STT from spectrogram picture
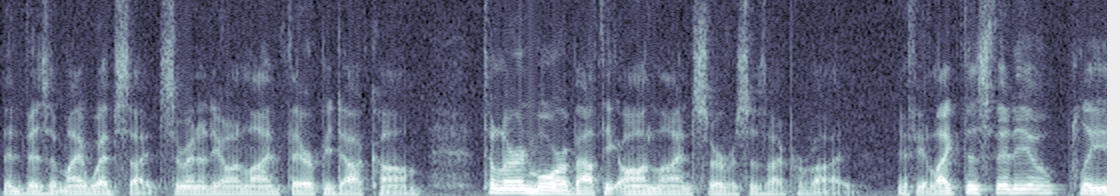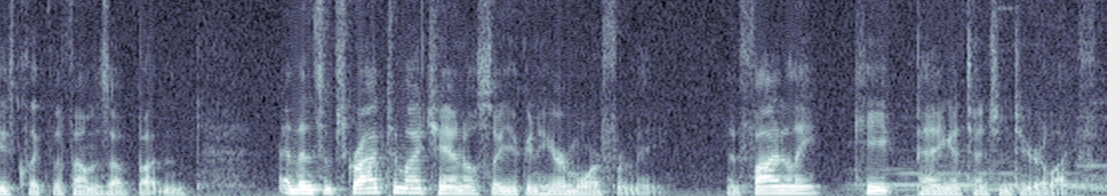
then visit my website, serenityonlinetherapy.com, to learn more about the online services I provide. If you like this video, please click the thumbs up button. And then subscribe to my channel so you can hear more from me. And finally, keep paying attention to your life.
